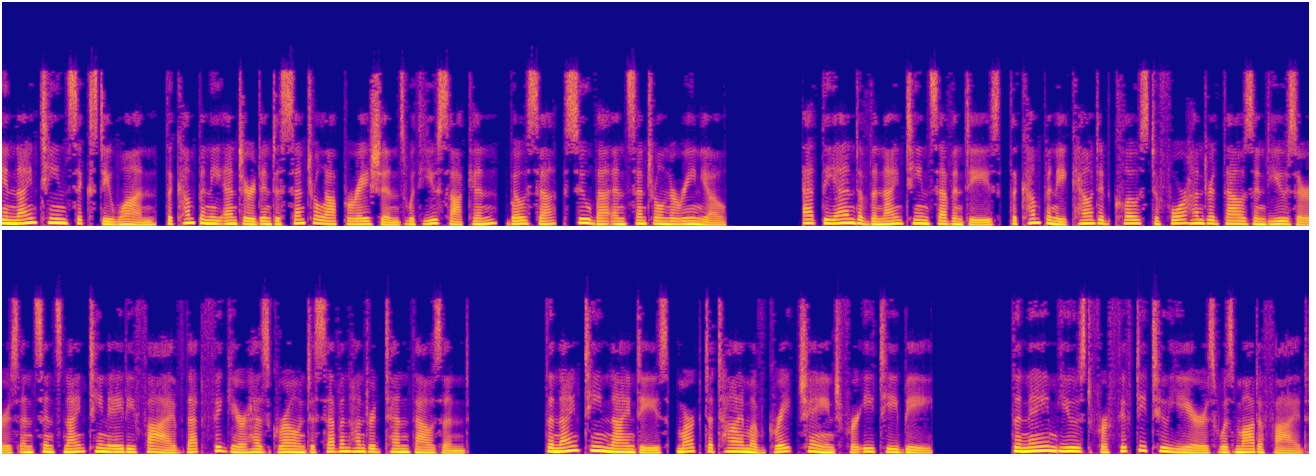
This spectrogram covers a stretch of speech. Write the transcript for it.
In 1961, the company entered into central operations with Usaquén, Bosa, Suba and Central Nariño. At the end of the 1970s, the company counted close to 400,000 users and since 1985 that figure has grown to 710,000. The 1990s, marked a time of great change for ETB. The name used for 52 years was modified.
